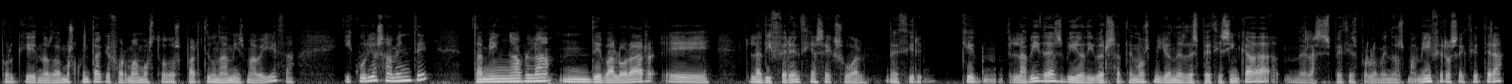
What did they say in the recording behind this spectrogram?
porque nos damos cuenta que formamos todos parte de una misma belleza. Y curiosamente, también habla mm, de valorar eh, la diferencia sexual. Es decir, que la vida es biodiversa, tenemos millones de especies, en cada de las especies, por lo menos mamíferos, etcétera,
